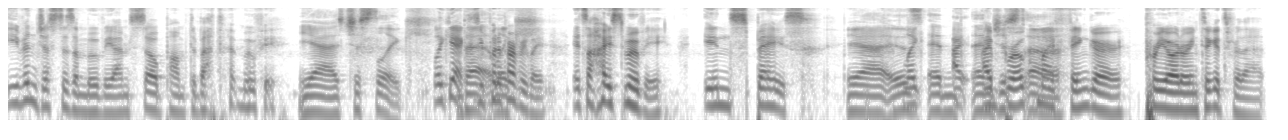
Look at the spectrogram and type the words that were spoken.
Even just as a movie, I'm so pumped about that movie. yeah. It's just like Like yeah, 'cause you put it perfectly. It's a heist movie in space. Yeah, is. like and, I, and I just, broke my uh, finger pre-ordering tickets for that.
